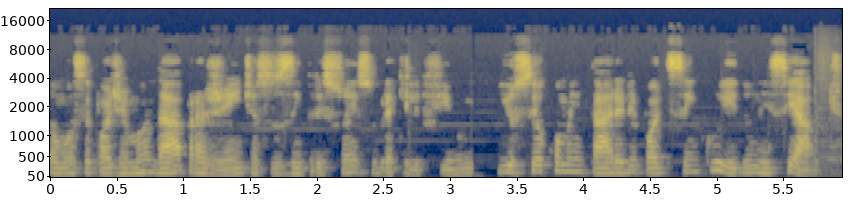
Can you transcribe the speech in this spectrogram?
Então você pode mandar para a gente as suas impressões sobre aquele filme e o seu comentário ele pode ser incluído nesse áudio.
